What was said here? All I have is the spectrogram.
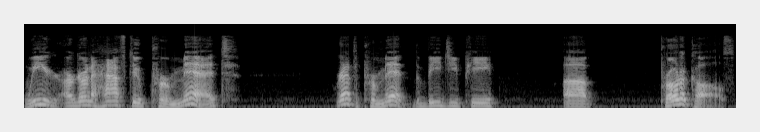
we are going to have to permit we're going to have to permit the BGP uh, protocols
